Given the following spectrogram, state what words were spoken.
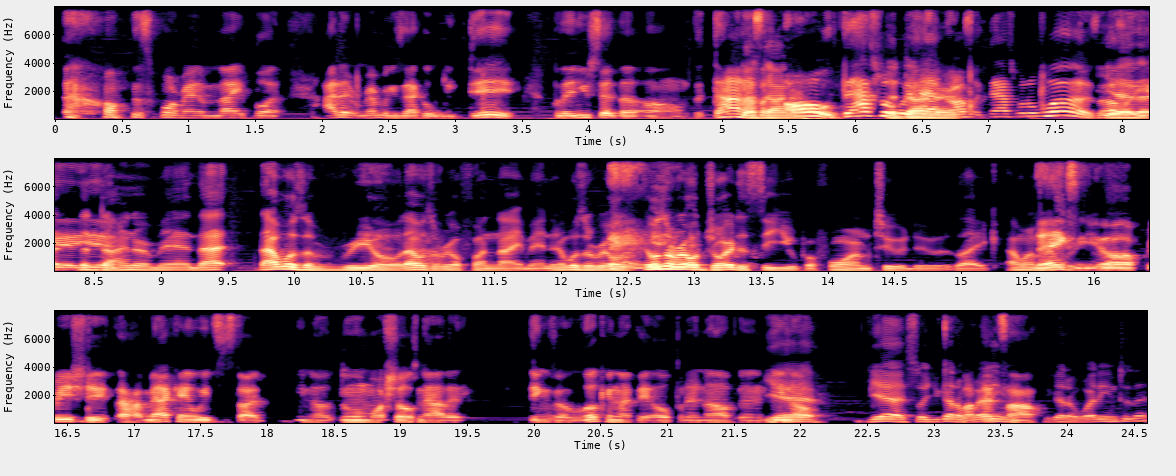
on this one random night, but I didn't remember exactly what we did. But then you said the um the diner. The I was diner. like, oh, that's what The we had. I was like, that's what it was. I yeah, was like, that, yeah, the yeah. diner, man. That that was a real that was a real fun night, man. And it was a real it was a real joy to see you perform too, dude. Like I want to Thanks. I appreciate that. I mean, I can't wait to start, you know, doing more shows now that things are looking like they're opening up. And Yeah, you know, yeah. So you got a wedding. You got a wedding today?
